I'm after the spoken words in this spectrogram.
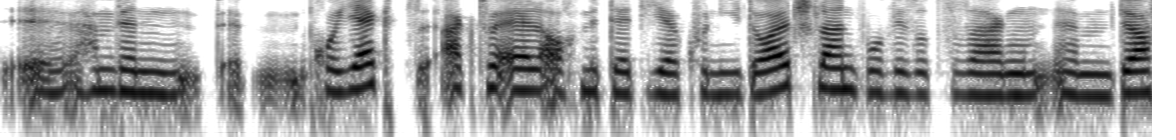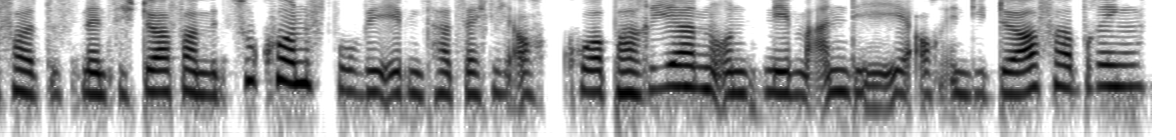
äh, haben wir ein, ein, Projekt aktuell auch mit der Diakonie Deutschland, wo wir sozusagen ähm, Dörfer, das nennt sich Dörfer mit Zukunft, wo wir eben tatsächlich auch kooperieren und nebenan.de auch in die Dörfer bringen.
